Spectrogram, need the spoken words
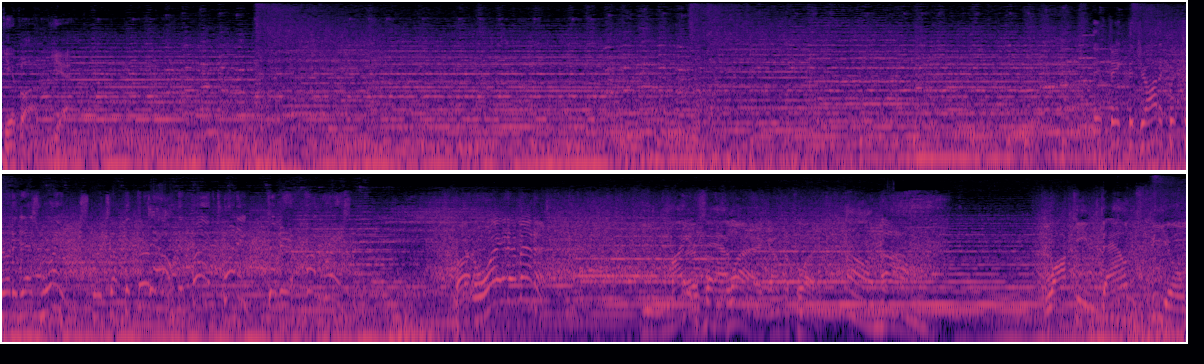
give up yet. They fake the draw to quick throw to Dez White. Skirts up the 30, 25, 20. Could be a foot race. But wait a minute. You might There's a flag on the play. Blocking downfield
